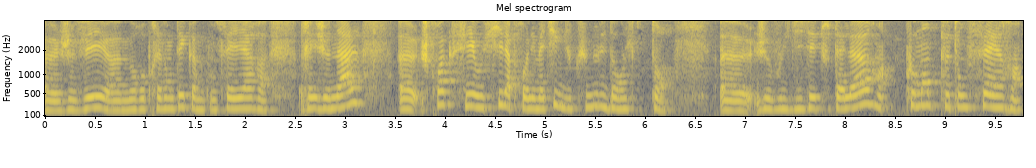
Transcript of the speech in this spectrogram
euh, je vais euh, me représenter comme conseillère régionale. Euh, je crois que c'est aussi la problématique du cumul dans le temps. Je vous le disais tout à l'heure, comment peut-on faire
